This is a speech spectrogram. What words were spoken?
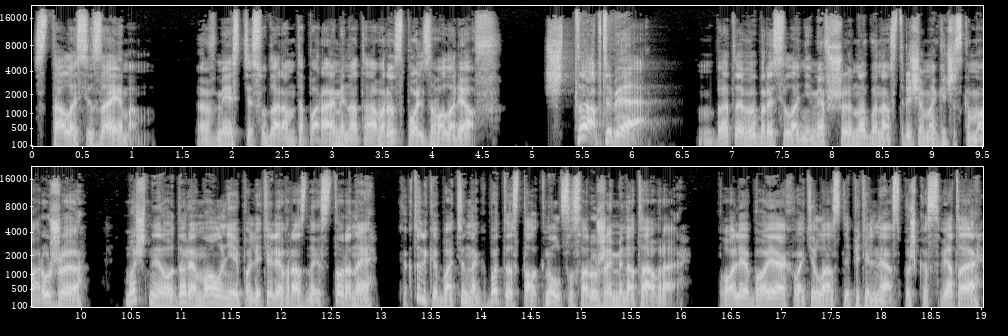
стало осязаемым. Вместе с ударом топора Минотавр использовал рёв. «Чтоб тебя!» Бета выбросила онемевшую ногу навстречу магическому оружию. Мощные удары молнии полетели в разные стороны, как только ботинок Бета столкнулся с оружием Минотавра. Поле боя охватила ослепительная вспышка света,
